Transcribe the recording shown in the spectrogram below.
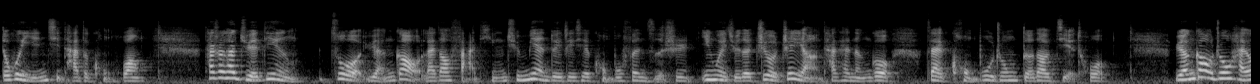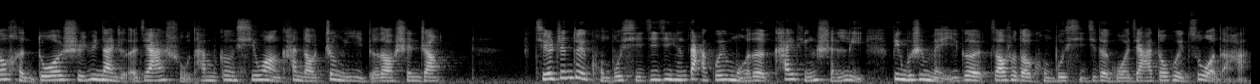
都会引起他的恐慌。他说，他决定做原告来到法庭去面对这些恐怖分子，是因为觉得只有这样，他才能够在恐怖中得到解脱。原告中还有很多是遇难者的家属，他们更希望看到正义得到伸张。其实，针对恐怖袭击进行大规模的开庭审理，并不是每一个遭受到恐怖袭击的国家都会做的哈。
